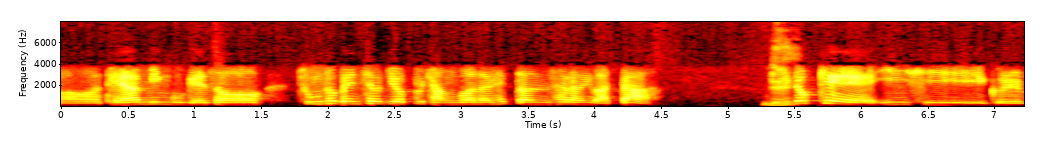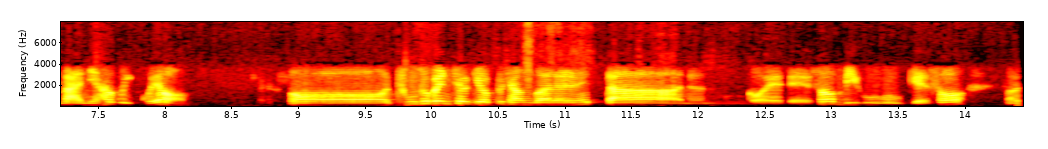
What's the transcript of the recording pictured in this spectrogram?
어, 대한민국에서 중소벤처기업부 장관을 했던 사람이 왔다. 네. 이렇게 인식을 많이 하고 있고요. 어, 중소벤처기업부 장관을 했다는 거에 대해서 미국에서 어,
